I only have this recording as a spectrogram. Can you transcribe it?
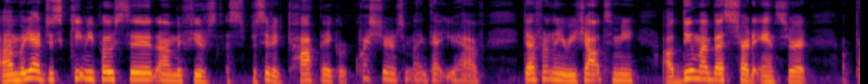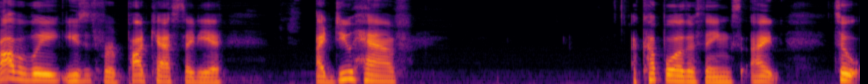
Um, but yeah, just keep me posted. Um, if there's a specific topic or question or something like that you have, definitely reach out to me. I'll do my best to try to answer it. I'll probably use it for podcast idea. I do have a couple other things. I so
